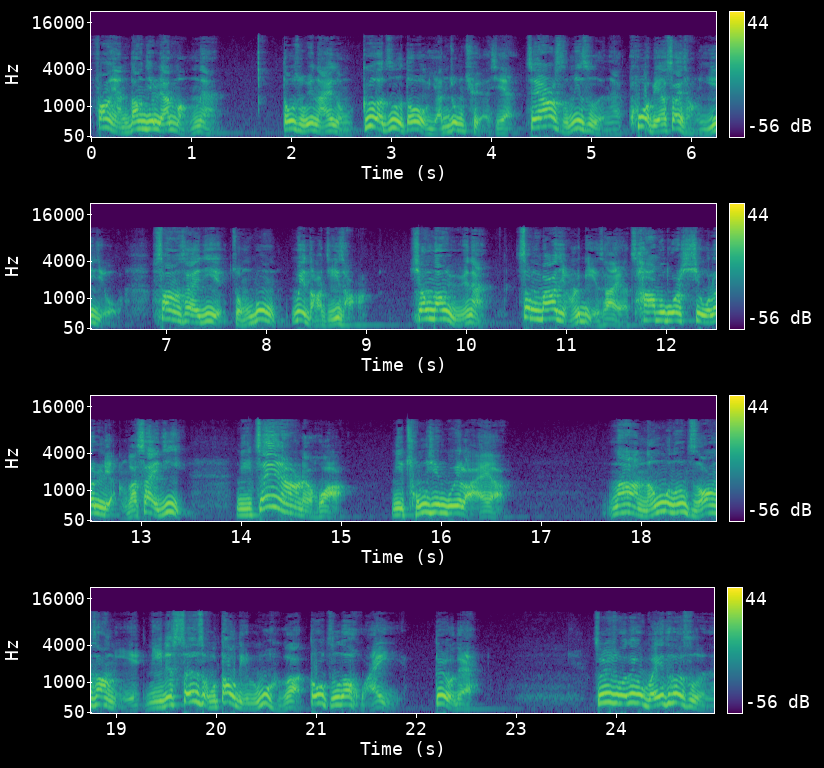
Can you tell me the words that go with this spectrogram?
放眼当今联盟呢，都属于哪一种？各自都有严重缺陷。J.R. 史密斯呢，阔别赛场已久，上个赛季总共没打几场，相当于呢正八经的比赛呀，差不多休了两个赛季。你这样的话，你重新归来呀，那能不能指望上你？你的身手到底如何，都值得怀疑，对不对？至于说这个维特斯呢，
